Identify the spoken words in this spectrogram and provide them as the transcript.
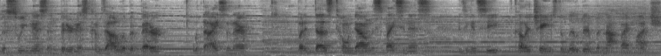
the sweetness and bitterness comes out a little bit better with the ice in there, but it does tone down the spiciness. As you can see, color changed a little bit, but not by much.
